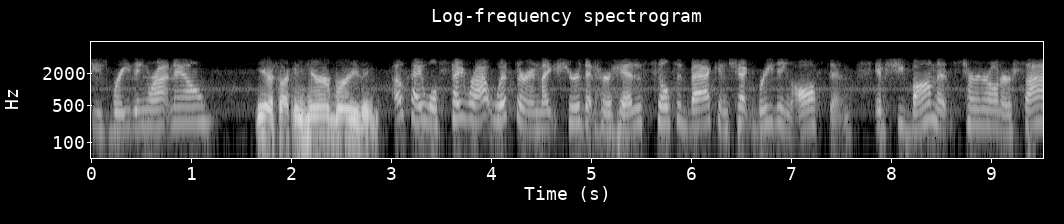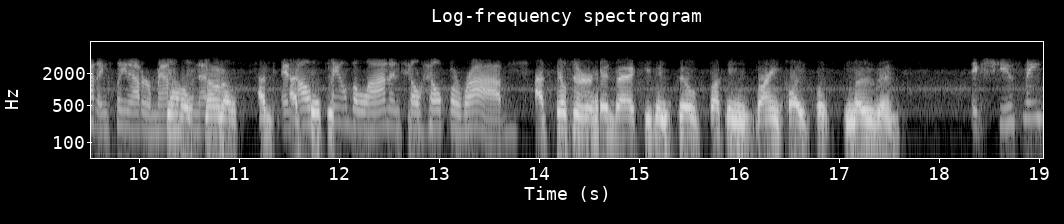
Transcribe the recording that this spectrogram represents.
she's breathing right now. Yes, I can hear her breathing. Okay, well, stay right with her and make sure that her head is tilted back and check breathing often. If she vomits, turn her on her side and clean out her mouth No, and nose. no, no. I, And I, I'll stay on the line until help arrives. I tilted her head back. You can feel fucking brain plates moving. Excuse me?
